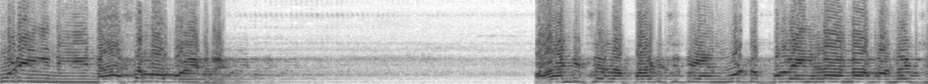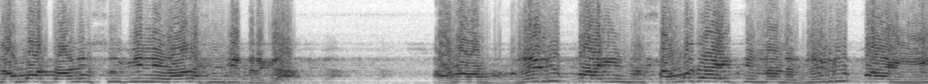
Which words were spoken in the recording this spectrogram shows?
ஊடி நீ நாசமா போயிட்டு இருக்கு பாண்டிச்சேரியில படிச்சுட்டு எங்க வீட்டு பிள்ளைங்க என்ன பண்ண ஜொமேட்டோலையும் ஸ்விக்கிலையும் வேலை செஞ்சுட்டு இருக்கான் அவன் வெறுப்பாகி இந்த சமுதாயத்தின் மேல வெறுப்பாகி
